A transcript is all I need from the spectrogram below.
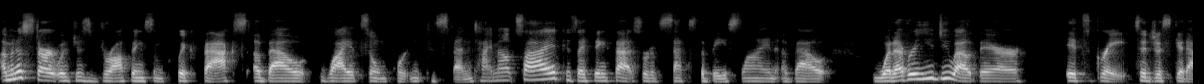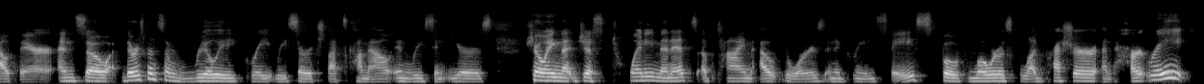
I'm going to start with just dropping some quick facts about why it's so important to spend time outside, because I think that sort of sets the baseline about whatever you do out there, it's great to just get out there. And so there's been some really great research that's come out in recent years showing that just 20 minutes of time outdoors in a green space both lowers blood pressure and heart rate.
